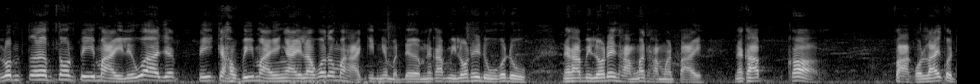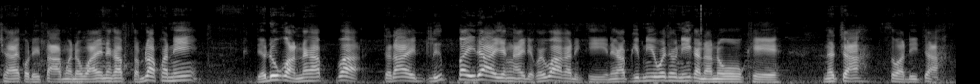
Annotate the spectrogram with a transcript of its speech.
เริ่มเริ่มต้นปีใหม่หรือว่าจะปีเก่าปีใหม่ยังไง เราก็ต้องมาหากินกันเหมือนเดิมนะครับ มีรถให้ดูก็ดูนะครับ มีรถให้ทำก็ทำกันไปนะครับ ก็ ฝากกดไลค์กดแชร์กดติดตามกันเอาไว้นะครับสำหรับคันนี้เดี๋ยวดูก่อนนะครับว่าจะได้หรือไม่ได้ยังไงเดี๋ยวค่อยว่ากันอีกทีนะครับคลิปนี้ไว้เท่านี้กับนาโนโอเคนะจ๊ะสวัสดีจ้ะ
